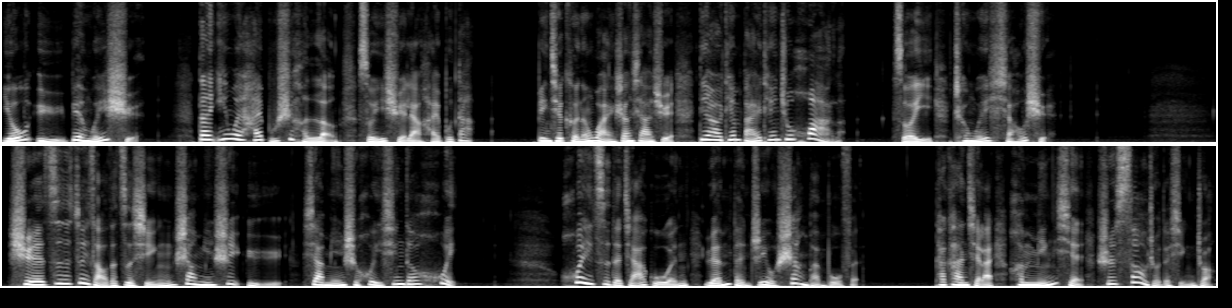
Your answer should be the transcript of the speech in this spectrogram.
由雨变为雪，但因为还不是很冷，所以雪量还不大，并且可能晚上下雪，第二天白天就化了，所以称为小雪。雪字最早的字形，上面是雨，下面是彗星的彗。彗字的甲骨文原本只有上半部分，它看起来很明显是扫帚的形状，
